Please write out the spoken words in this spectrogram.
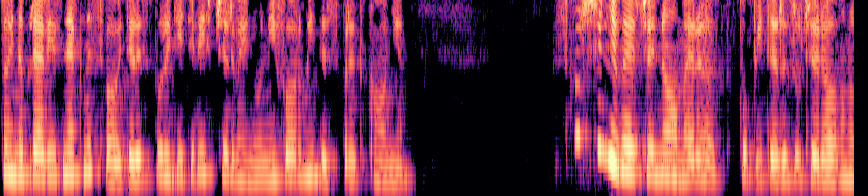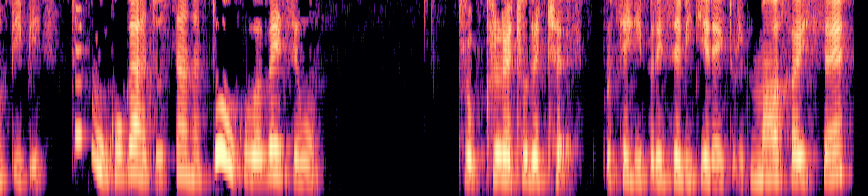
Той направи знак на своите разпоредители с червени униформи да спрат коня. Свърши ли вече номерът? попита разочаровано Пипи. Так му когато стана толкова весело. Проклето дете, процеди през зъби директорът. Махай се!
